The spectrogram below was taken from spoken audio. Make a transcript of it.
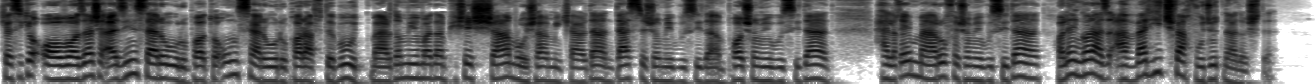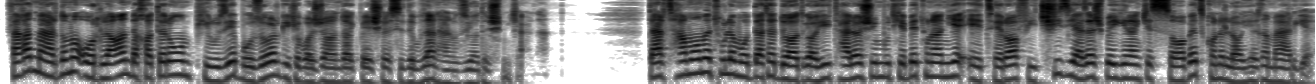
کسی که آوازش از این سر اروپا تا اون سر اروپا رفته بود مردم می اومدن پیش شم روشن می‌کردن دستشو میبوسیدن پاشو میبوسیدن حلقه معروفشو میبوسیدن حالا انگار از اول هیچ وقت وجود نداشته فقط مردم اورلان به خاطر اون پیروزی بزرگی که با ژانداک بهش رسیده بودن هنوز یادش می‌کردن. در تمام طول مدت دادگاهی تلاش این بود که بتونن یه اعترافی چیزی ازش بگیرن که ثابت کنه لایق مرگه.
